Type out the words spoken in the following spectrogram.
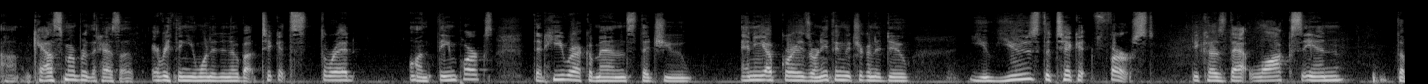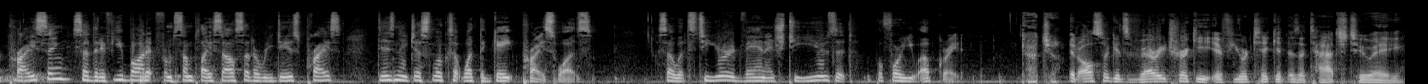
a um, cast member that has a everything you wanted to know about tickets thread on theme parks that he recommends that you any upgrades or anything that you're going to do, you use the ticket first because that locks in the pricing so that if you bought it from someplace else at a reduced price, Disney just looks at what the gate price was. So it's to your advantage to use it before you upgrade it. Gotcha. It also gets very tricky if your ticket is attached to a,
